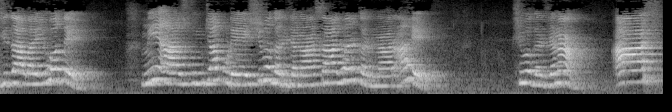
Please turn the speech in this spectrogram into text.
जिजाबाई होते. मी आज तुमच्यापुढे शिवगर्जना सादर करणार आहे. शिवगर्जना आज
